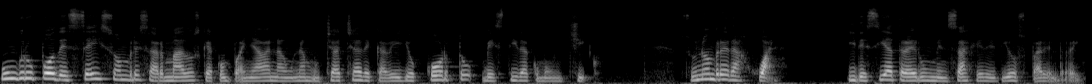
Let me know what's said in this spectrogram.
un grupo de seis hombres armados que acompañaban a una muchacha de cabello corto vestida como un chico. Su nombre era Juana y decía traer un mensaje de Dios para el rey.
